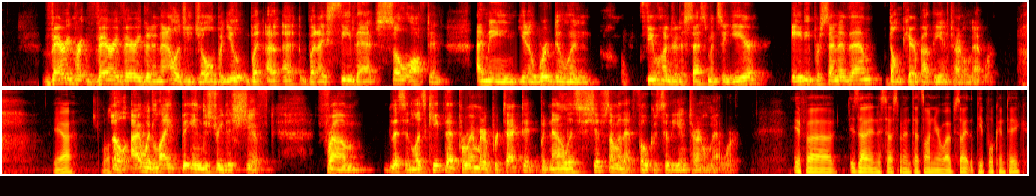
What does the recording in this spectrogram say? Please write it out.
very great, very very good analogy, Joel. But you, but uh, uh, but I see that so often. I mean, you know, we're doing few hundred assessments a year. Eighty percent of them don't care about the internal network. Yeah. Well. So I would like the industry to shift from listen, let's keep that perimeter protected, but now let's shift some of that focus to the internal network. If uh, is that an assessment that's on your website that people can take?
